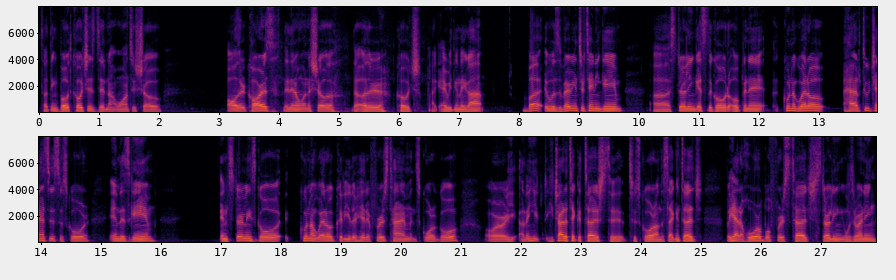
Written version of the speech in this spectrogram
So I think both coaches did not want to show all their cards. They didn't want to show the other coach like everything they got. But it was a very entertaining game. Uh, Sterling gets the goal to open it. Kun Agüero had two chances to score in this game. In Sterling's goal, Kun Agüero could either hit it first time and score a goal, or he, I think he he tried to take a touch to to score on the second touch, but he had a horrible first touch. Sterling was running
